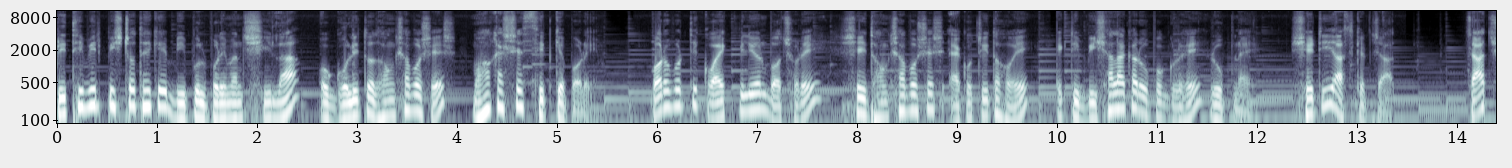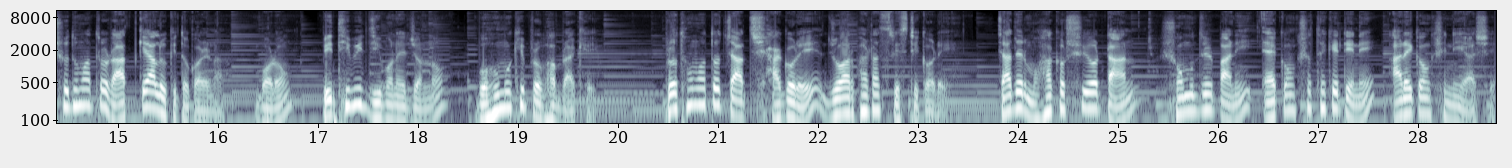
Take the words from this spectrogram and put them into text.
পৃথিবীর পৃষ্ঠ থেকে বিপুল পরিমাণ শিলা ও গলিত ধ্বংসাবশেষ মহাকাশে ছিটকে পড়ে। পরবর্তী কয়েক মিলিয়ন বছরে সেই ধ্বংসাবশেষ একত্রিত হয়ে একটি বিশালাকার উপগ্রহে রূপ নেয়। সেটি আজকের চাঁদ। চাঁদ শুধুমাত্র রাতকে আলোকিত করে না, বরং পৃথিবীর জীবনের জন্য বহুমুখী প্রভাব রাখে। প্রথমত চাঁদ সাগরে জোয়ার ভাটা সৃষ্টি করে। চাঁদের মহাকর্ষীয় টান সমুদ্রের পানি এক অংশ থেকে টেনে আরেক অংশে নিয়ে আসে।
